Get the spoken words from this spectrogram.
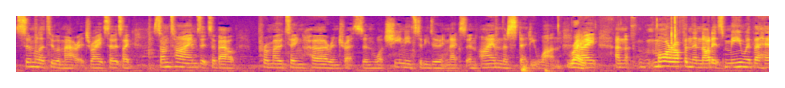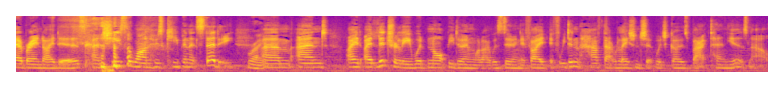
similar to a marriage, right? So it's like sometimes it's about promoting her interests and what she needs to be doing next, and I'm the steady one, Right. And more often than not, it's me with the harebrained ideas, and she's the one who's keeping it steady. Right. Um, and I, I literally would not be doing what I was doing if I if we didn't have that relationship, which goes back ten years now.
